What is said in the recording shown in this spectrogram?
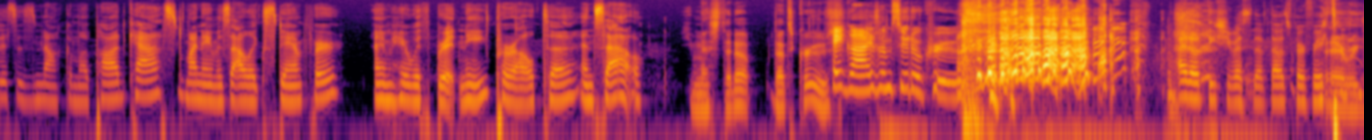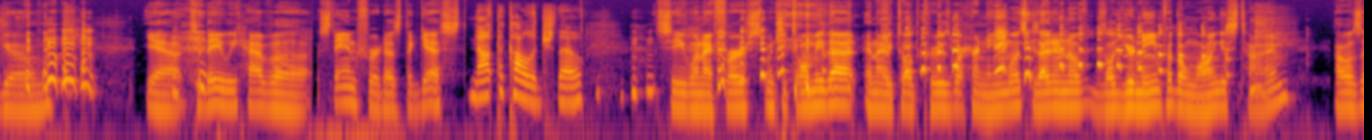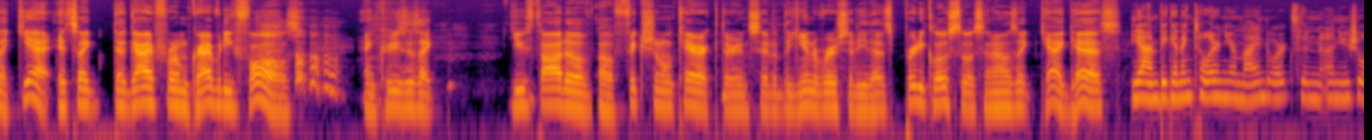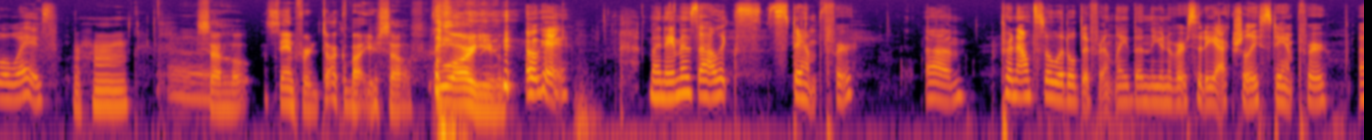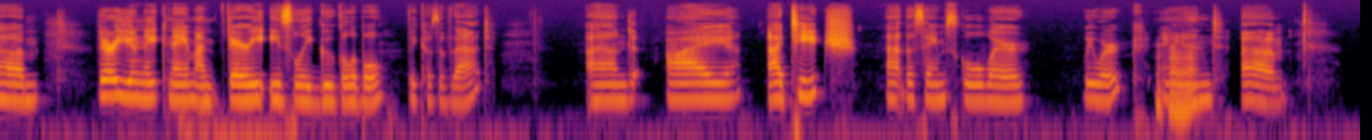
This is Nakama Podcast. My name is Alex Stamfer. I'm here with Brittany, Peralta, and Sal. You messed it up. That's Cruz. Hey guys, I'm Pseudo Cruz. I don't think she messed up. That was perfect. There we go. yeah, today we have uh, Stanford as the guest. Not the college, though. See, when I first, when she told me that, and I told Cruz what her name was, because I didn't know the- your name for the longest time, I was like, yeah, it's like the guy from Gravity Falls. And Cruz is like, you thought of a fictional character instead of the university that's pretty close to us. And I was like, yeah, I guess. Yeah, I'm beginning to learn your mind works in unusual ways. Mm-hmm. So, Stanford, talk about yourself. Who are you? Okay. My name is Alex Stampfer. Um, pronounced a little differently than the university, actually, Stampfer. Um, very unique name. I'm very easily Googleable because of that. And I I teach at the same school where we work, Mhm. and um,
